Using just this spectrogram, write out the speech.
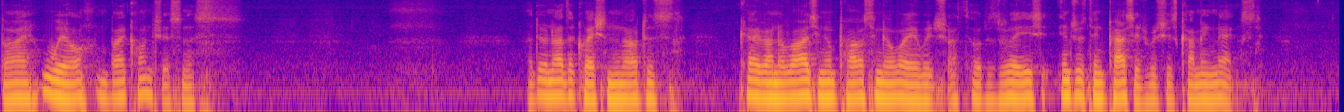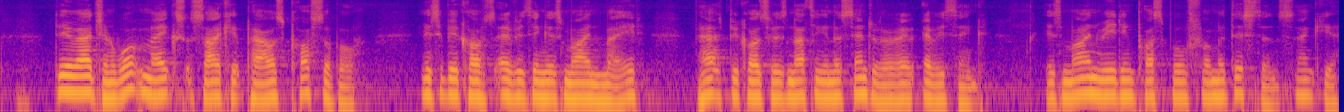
by will and by consciousness. I'll do another question and I'll just carry on arising and passing away, which I thought was a very interesting passage which is coming next. Dear Ajahn, what makes psychic powers possible? Is it because everything is mind made? Perhaps because there is nothing in the center of everything. Is mind reading possible from a distance? Thank you.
